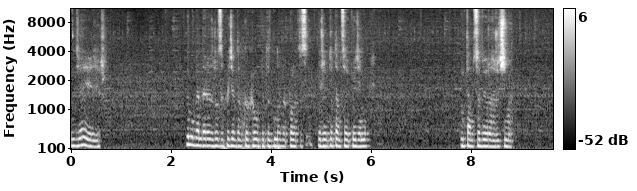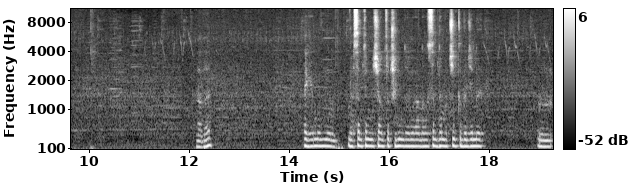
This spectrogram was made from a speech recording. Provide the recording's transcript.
Gdzie jedziesz? Nie będę rozrzucał, powiedziałem tam koło to nowe pole, to, s- że to tam sobie pojedziemy. I tam sobie rozrzucimy. Dobra. Tak jak mówiłem, w następnym miesiącu, czyli na, na następnym odcinku będziemy... Mm,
